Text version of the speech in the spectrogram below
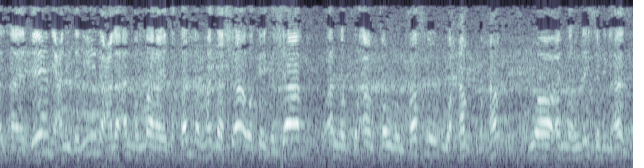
الآيتين يعني دليل على أن الله يتكلم متى شاء وكيف شاء وأن القرآن قول فصل وحق وحق وأنه ليس بالهزل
